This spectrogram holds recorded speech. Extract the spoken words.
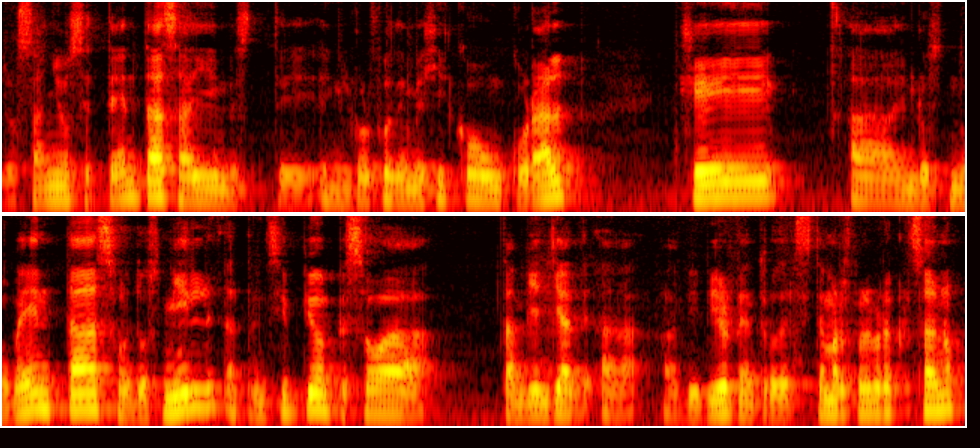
los años 70 hay este, en el Golfo de México un coral que ah, en los 90 o 2000 al principio empezó a también ya a, vivir dentro del sistema responsable veracruzano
